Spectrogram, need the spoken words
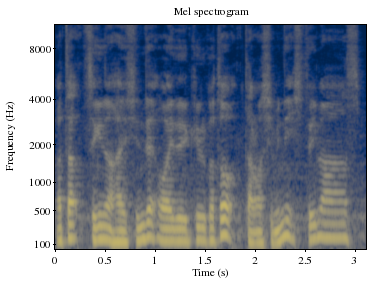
また次の配信でお会いできることを楽しみにしています。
